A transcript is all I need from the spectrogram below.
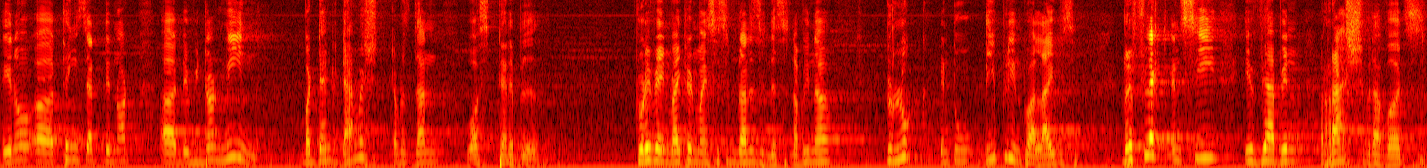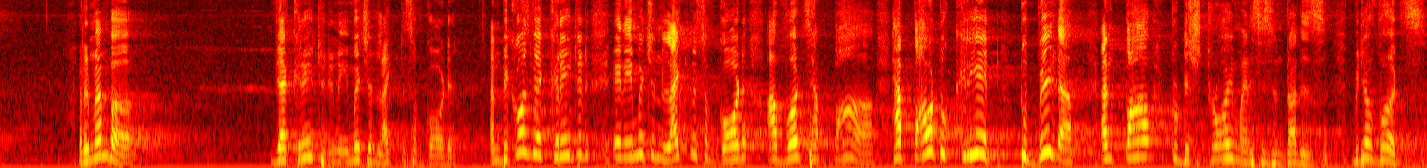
you know, uh, things that did not, uh, we did not mean. But then the damage that was done was terrible. Today we invited my sisters and brothers in this Novena to look into deeply into our lives, reflect and see if we have been rash with our words. Remember, we are created in the image and likeness of God. And because we are created in image and likeness of God, our words have power, have power to create, to build up, and power to destroy, my sisters and brothers. With our words,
